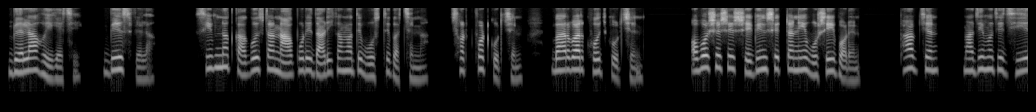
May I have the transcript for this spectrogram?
বেলা হয়ে গেছে, বেশ বেলা। শিবনাথ কাগজটা না পড়ে দাড়ি কামাতে বসতে পারছেন না, ছটফট করছেন, বারবার খোঁজ করছেন। অবশেষে সেভিং সেটটা নিয়ে বসেই পড়েন। ভাবছেন, মাঝে মাঝে ঝিয়ে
